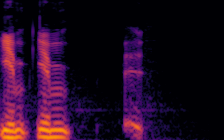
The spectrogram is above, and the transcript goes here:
Jamen, jamen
